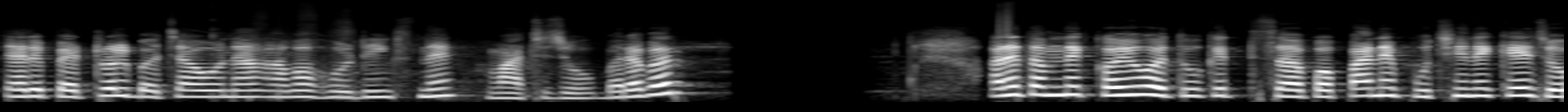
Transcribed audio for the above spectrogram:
ત્યારે પેટ્રોલ બચાવોના આવા હોર્ડિંગ્સને વાંચજો. બરાબર? અને તમને કહ્યું હતું કે પપ્પાને પૂછીને કહેજો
